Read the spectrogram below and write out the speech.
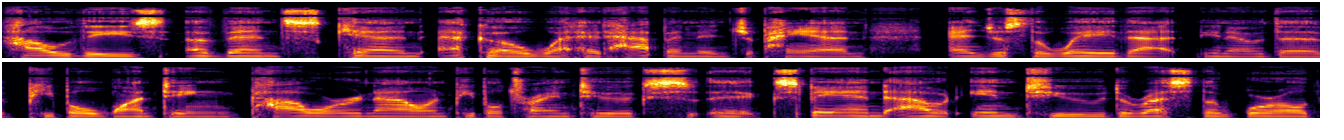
how these events can echo what had happened in Japan and just the way that you know the people wanting power now and people trying to ex- expand out into the rest of the world.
